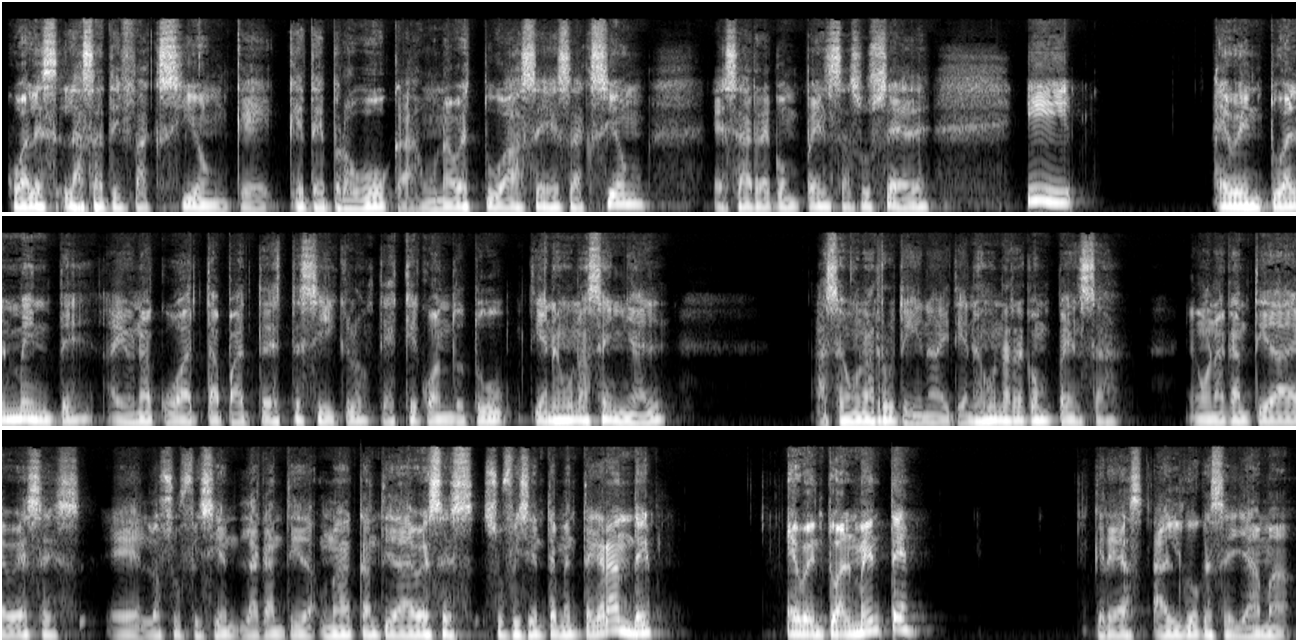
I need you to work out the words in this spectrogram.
¿Cuál es la satisfacción que, que te provoca? Una vez tú haces esa acción, esa recompensa sucede. Y Eventualmente hay una cuarta parte de este ciclo, que es que cuando tú tienes una señal, haces una rutina y tienes una recompensa en una cantidad de veces eh, lo suficiente, la cantidad, una cantidad de veces suficientemente grande, eventualmente creas algo que se llama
